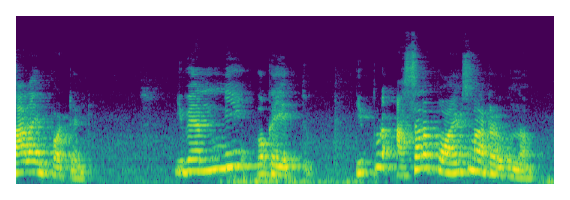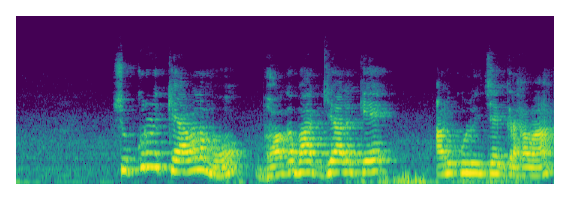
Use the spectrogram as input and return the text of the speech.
చాలా ఇంపార్టెంట్. ఇవన్నీ ఒక ఎత్తు. ఇప్పుడు అసలు పాయింట్స్ మాట్లాడుకుందాం. శుక్రుడు కేవలము భోగభాగ్యాలకే అనుకూలించే గ్రహమా?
